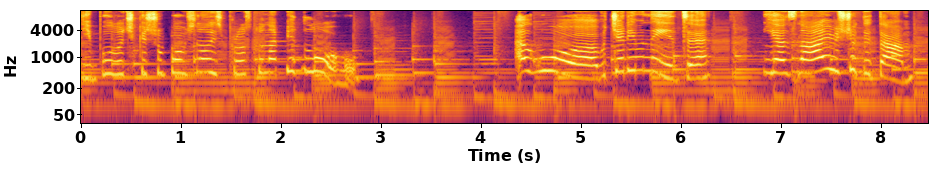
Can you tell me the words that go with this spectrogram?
ті булочки шуповснулись просто на підлогу. Аго, чарівнице, я знаю, що ти там.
